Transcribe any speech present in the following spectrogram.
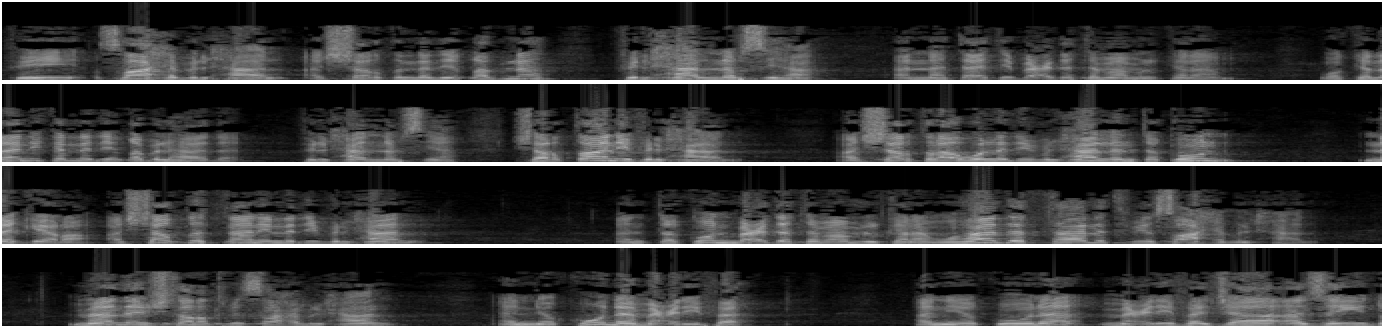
في صاحب الحال. الشرط الذي قبله في الحال نفسها أنها تأتي بعد تمام الكلام. وكذلك الذي قبل هذا في الحال نفسها. شرطان في الحال. الشرط الأول الذي في الحال أن تكون نكرة. الشرط الثاني الذي في الحال أن تكون بعد تمام الكلام. وهذا الثالث في صاحب الحال. ماذا يشترط في صاحب الحال؟ أن يكون معرفة. أن يكون معرفة جاء زيد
